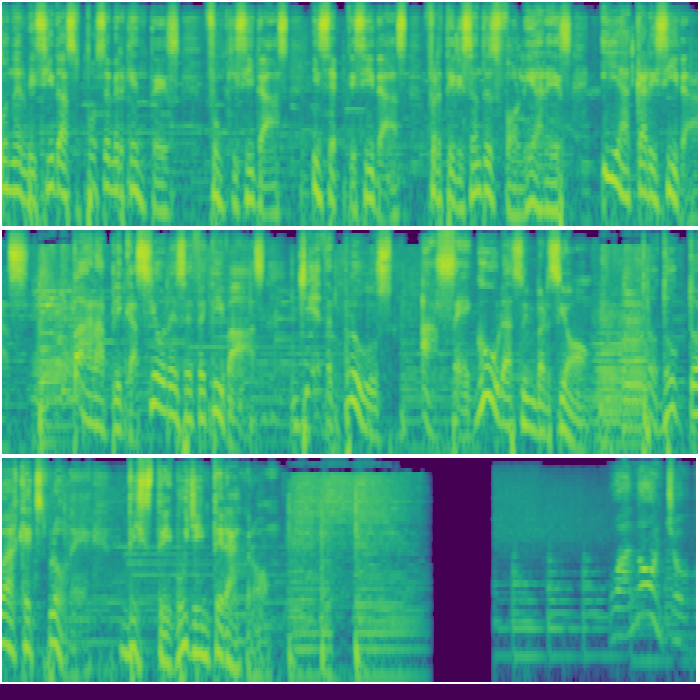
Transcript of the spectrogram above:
con herbicidas posemergentes, fungicidas, insecticidas, fertilizantes foliares y acaricidas. Para aplicaciones efectivas, Jet Plus asegura su inversión. Producto a que explore. Distribuye Interagro. Juanoncho,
